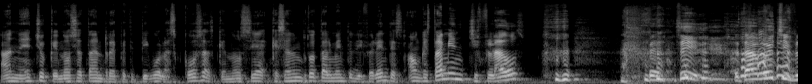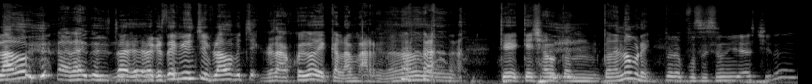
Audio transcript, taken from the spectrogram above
han hecho que no sea tan repetitivo las cosas, que no sea, que sean totalmente diferentes. Aunque están bien chiflados. sí, están muy chiflados. Aunque estén bien chiflados, o sea, juego de calamar. ¿no? ¿Qué, qué show con, con, el nombre? Pero pues son ideas chidas.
